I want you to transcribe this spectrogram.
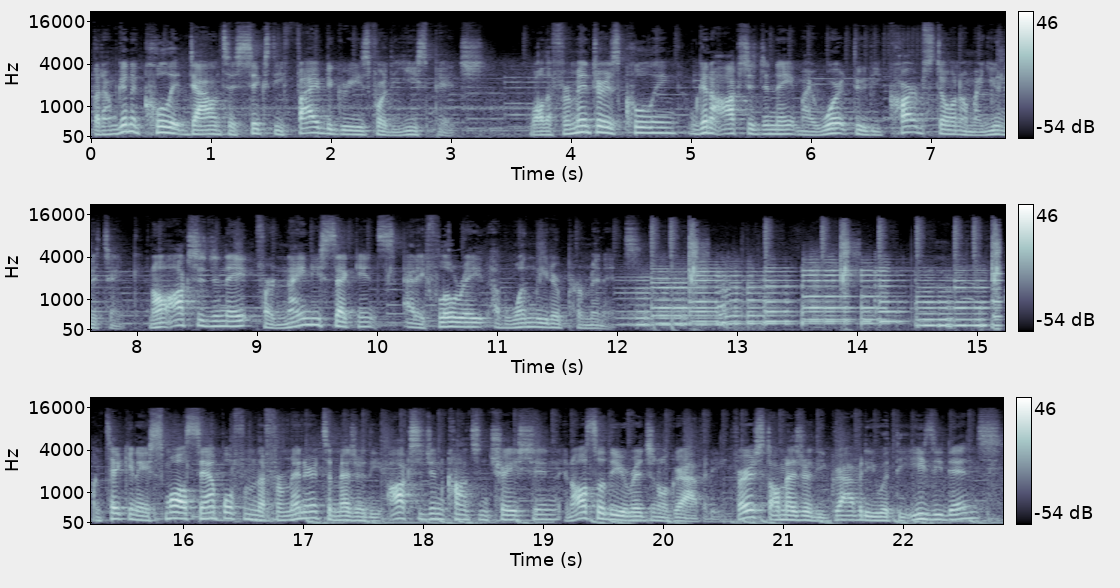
but I'm gonna cool it down to 65 degrees for the yeast pitch. While the fermenter is cooling, I'm gonna oxygenate my wort through the carb stone on my unitank. And I'll oxygenate for 90 seconds at a flow rate of one liter per minute. I'm taking a small sample from the fermenter to measure the oxygen concentration and also the original gravity. First, I'll measure the gravity with the EasyDens.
